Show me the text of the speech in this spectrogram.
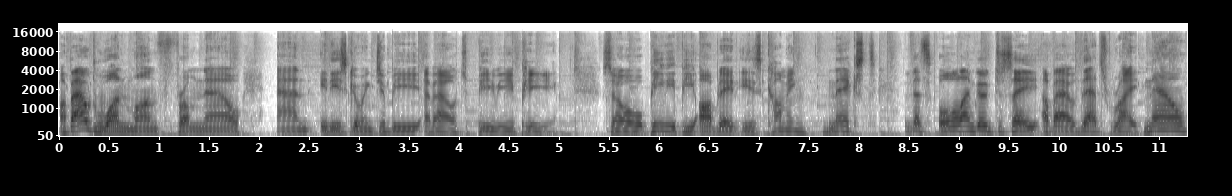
about one month from now and it is going to be about PvP. So PvP update is coming next. That's all I'm going to say about that right now,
